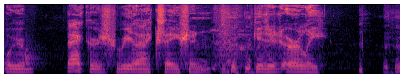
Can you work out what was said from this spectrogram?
For your backers' relaxation, get it early. Mm-hmm.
